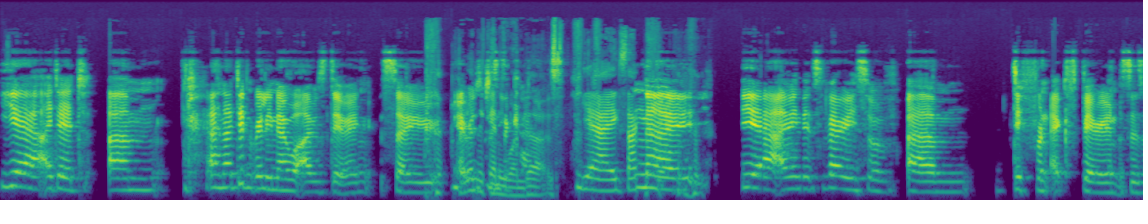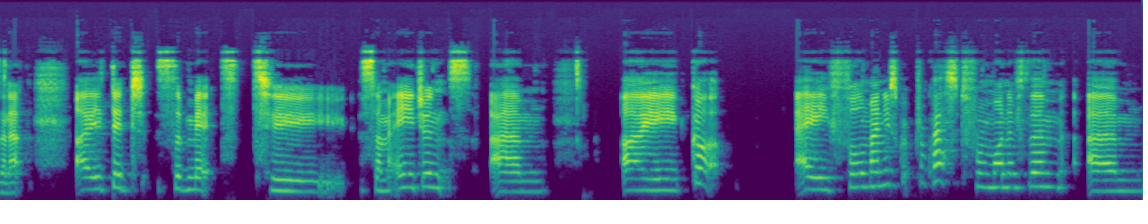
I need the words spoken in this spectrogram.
Yeah, I did. Um, and I didn't really know what I was doing, so I don't think anyone does. Yeah, exactly. No, yeah, I mean it's very sort of um, different experience, isn't it? I did submit to some agents. Um, I got a full manuscript request from one of them, um,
